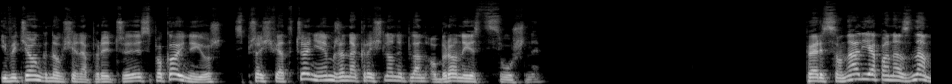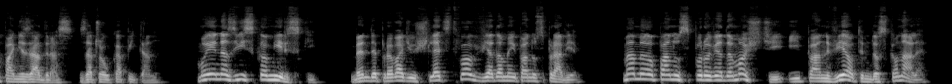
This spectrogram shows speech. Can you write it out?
i wyciągnął się na pryczy, spokojny już, z przeświadczeniem, że nakreślony plan obrony jest słuszny. Personalia pana znam, panie Zadras, zaczął kapitan. Moje nazwisko Mirski. Będę prowadził śledztwo w wiadomej panu sprawie. Mamy o panu sporo wiadomości i pan wie o tym doskonale.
